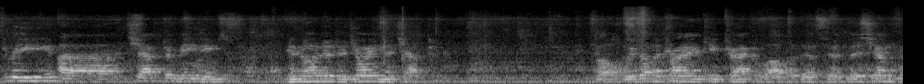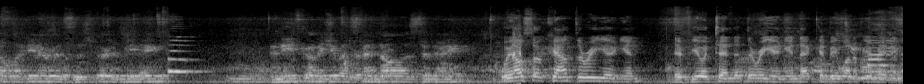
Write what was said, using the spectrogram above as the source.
three, uh, chapter meetings in order to join the chapter. So we're gonna try and keep track of all of this, and this young fella here is his third meeting, and he's gonna give us ten dollars today. We also count the reunion. If you attended the reunion, that could be one of Richard your Marr is meetings.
